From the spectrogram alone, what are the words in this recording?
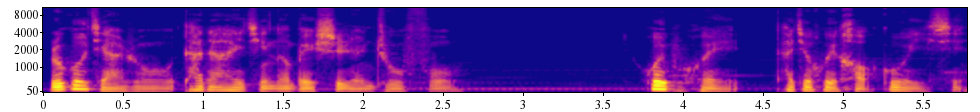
如果假如他的爱情能被世人祝福，会不会他就会好过一些？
